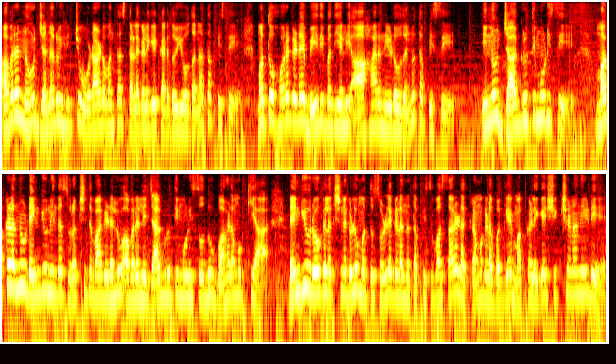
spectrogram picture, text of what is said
ಅವರನ್ನು ಜನರು ಹೆಚ್ಚು ಓಡಾಡುವಂಥ ಸ್ಥಳಗಳಿಗೆ ಕರೆದೊಯ್ಯುವುದನ್ನು ತಪ್ಪಿಸಿ. ಮತ್ತು ಹೊರಗಡೆ ಬೀದಿ ಬದಿಯಲ್ಲಿ ಆಹಾರ ನೀಡುವುದನ್ನು ತಪ್ಪಿಸಿ. ಇನ್ನು ಜಾಗೃತಿ ಮೂಡಿಸಿ. ಮಕ್ಕಳನ್ನು ಡೆಂಗ್ಯೂನಿಂದ ಸುರಕ್ಷಿತವಾಗಿಡಲು ಅವರಲ್ಲಿ ಜಾಗೃತಿ ಮೂಡಿಸೋದು ಬಹಳ ಮುಖ್ಯ. ಡೆಂಗ್ಯೂ ರೋಗ ಲಕ್ಷಣಗಳು ಮತ್ತು ಸೊಳ್ಳೆಗಳನ್ನು ತಪ್ಪಿಸುವ ಸರಳ ಕ್ರಮಗಳ ಬಗ್ಗೆ ಮಕ್ಕಳಿಗೆ ಶಿಕ್ಷಣ ನೀಡಿ.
